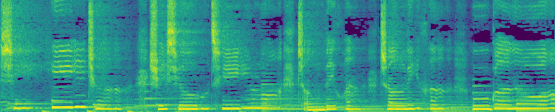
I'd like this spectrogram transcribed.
细倚着雪袖起落，唱悲欢，唱离合，无关我。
